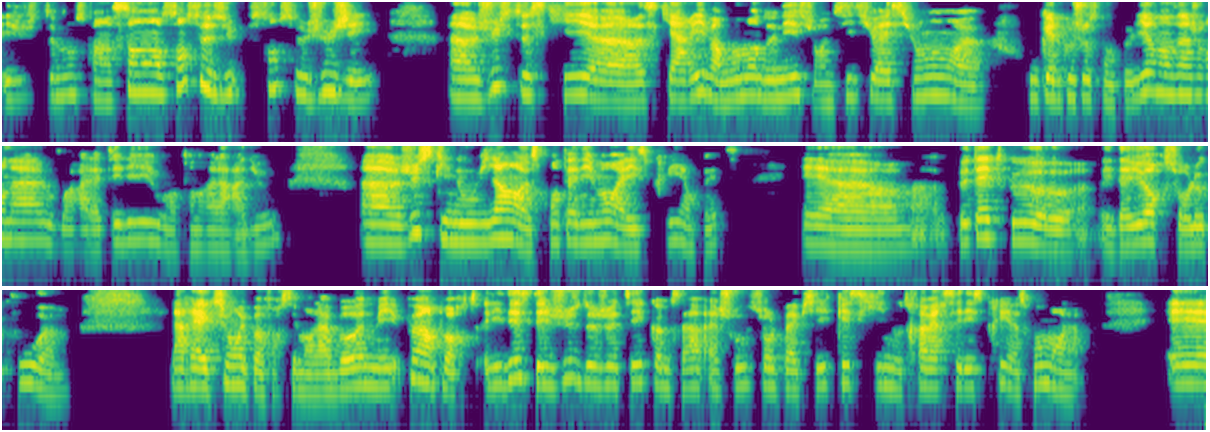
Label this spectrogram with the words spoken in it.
et justement sans, sans, se, sans se juger, juste ce qui, ce qui arrive à un moment donné sur une situation ou quelque chose qu'on peut lire dans un journal, ou voir à la télé, ou entendre à la radio, juste ce qui nous vient spontanément à l'esprit en fait. Et euh, peut-être que, euh, et d'ailleurs sur le coup, euh, la réaction n'est pas forcément la bonne, mais peu importe. L'idée c'était juste de jeter comme ça à chaud sur le papier qu'est-ce qui nous traversait l'esprit à ce moment-là. Et,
